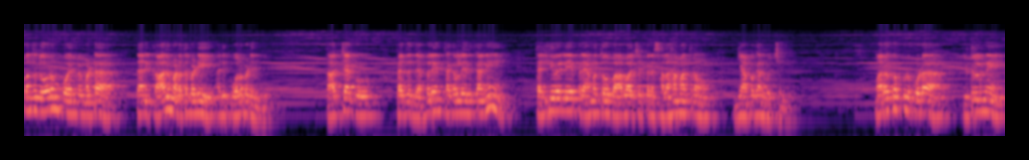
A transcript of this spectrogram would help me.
కొంత దూరం పోయిన పిమ్మట దాని కాలు మడతబడి అది కూలబడింది. తాత్యాకు పెద్ద దెబ్బలేం తగలలేదు కానీ తల్లి వల్లే ప్రేమతో బాబా చెప్పిన సలహా మాత్రం జ్ఞాపకానికి వచ్చింది. మరొకప్పుడు కూడా ఇటులనే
